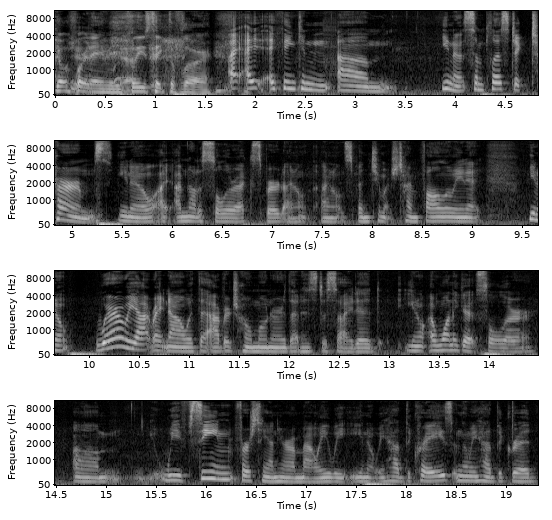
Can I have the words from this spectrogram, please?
go for it, Amy. Yeah. Please take the floor. I, I think in. Um, you know, simplistic terms. You know, I, I'm not a solar expert. I don't. I don't spend too much time following it you know, where are we at right now with the average homeowner that has decided, you know, I want to get solar? Um, we've seen firsthand here on Maui. We, you know, we had the craze, and then we had the grid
